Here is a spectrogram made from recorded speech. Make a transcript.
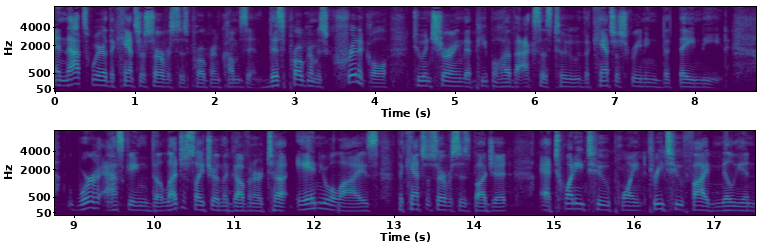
And that's where the Cancer Services Program comes in. This program is critical to ensuring that people have access to the cancer screening that they need. We're asking the legislature and the governor to annualize the Cancer Services budget at $22.325 million,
